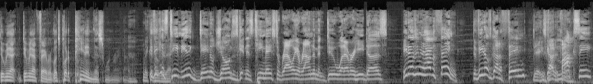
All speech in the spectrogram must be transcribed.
Do me that. Do me that favor. Let's put a pin in this one right now. Make you think his that. team? You think Daniel Jones is getting his teammates to rally around him and do whatever he does? He doesn't even have a thing. DeVito's got a thing. Yeah, he's he's got, got a thing. moxie.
